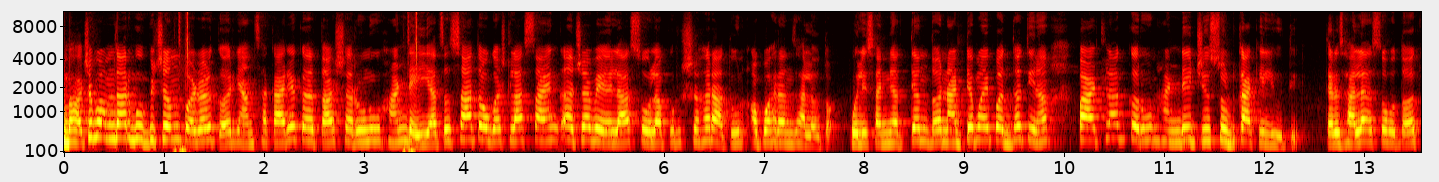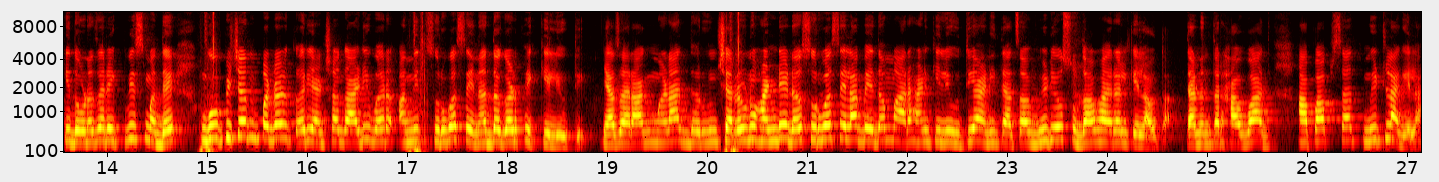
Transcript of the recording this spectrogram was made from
भाजप आमदार गोपीचंद पडळकर यांचा कार्यकर्ता शरणू हांडे याचं सात ऑगस्टला सायंकाळच्या वेळेला सोलापूर शहरातून अपहरण झालं होतं. पोलिसांनी अत्यंत नाट्यमय पद्धतीनं पाठलाग करून हांडेची सुटका केली होती. तर झालं असं होतं की दोन हजार एकवीसमध्ये गोपीचंद पडळकर यांच्या गाडीवर अमित सुरवसेनं दगडफेक केली होती. याचा राग मनात धरून शरणू हांडेनं सुरवसेला बेदम मारहाण केली होती आणि त्याचा व्हिडिओ सुद्धा व्हायरल केला होता. त्यानंतर हा वाद आपापसात मिटला गेला.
